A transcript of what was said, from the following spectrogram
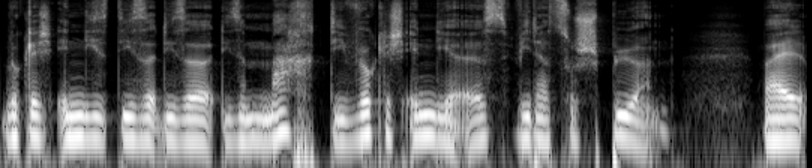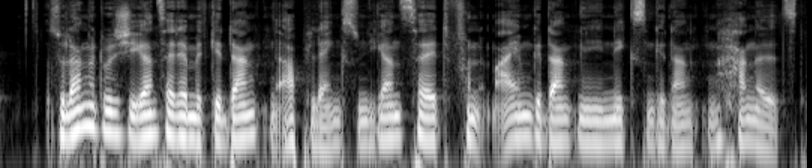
wirklich in die, diese, diese, diese Macht, die wirklich in dir ist, wieder zu spüren. Weil solange du dich die ganze Zeit ja mit Gedanken ablenkst und die ganze Zeit von einem Gedanken in den nächsten Gedanken hangelst,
